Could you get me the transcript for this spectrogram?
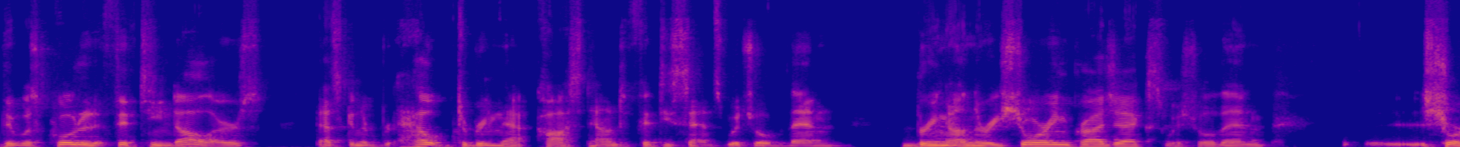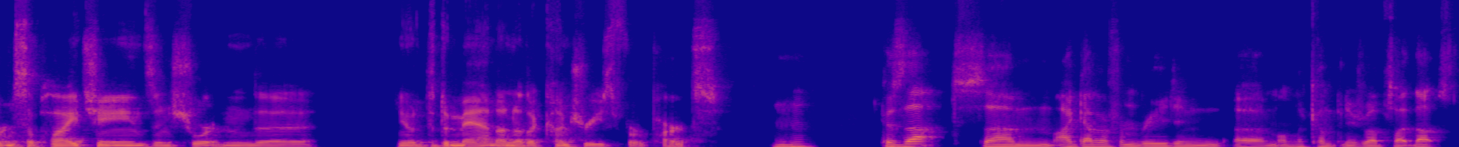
that was quoted at $15 that's going to help to bring that cost down to 50 cents which will then bring on the reshoring projects, which will then uh, shorten supply chains and shorten the you know the demand on other countries for parts. Because that's um, I gather from reading um, on the company's website that's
